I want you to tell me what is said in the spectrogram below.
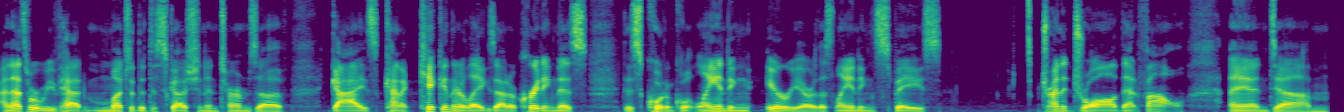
and that's where we've had much of the discussion in terms of guys kind of kicking their legs out or creating this this quote unquote landing area or this landing space, trying to draw that foul, and um,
